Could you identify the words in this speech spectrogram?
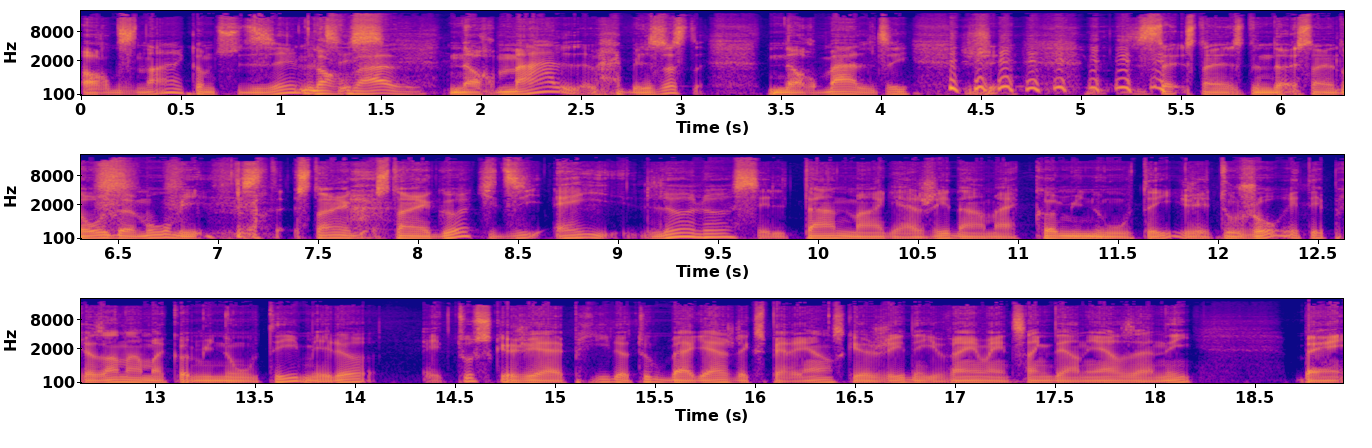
ordinaire, comme tu disais. normal. Normal. Mais ça, c'est normal, c'est un, drôle de mot, mais c'est un, un, gars qui dit Hey, là, là, c'est le temps de m'engager dans ma communauté. J'ai toujours été présent dans ma communauté, mais là, avec tout ce que j'ai appris, tout le bagage d'expérience que j'ai des 20-25 dernières années, ben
